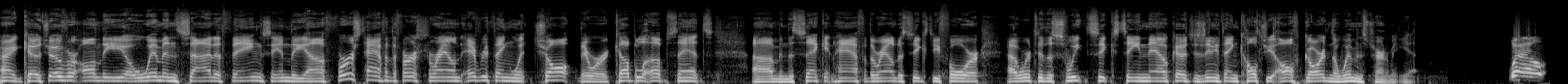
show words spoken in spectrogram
All right, Coach. Over on the uh, women's side of things, in the uh, first half of the first round, everything went chalk. There were a couple of upsets. Um, in the second half of the round of 64, uh, we're to the Sweet 16 now, Coach. Has anything caught you off guard in the women's tournament yet? Well,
